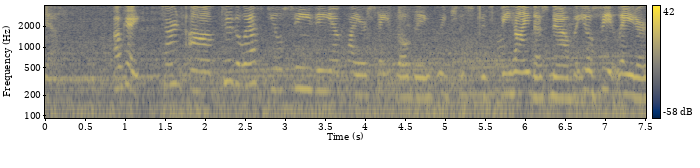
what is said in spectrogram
Yeah. Okay, turn, um, to the left, you'll see the Empire State Building, which is, it's behind us now, but you'll see it later.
